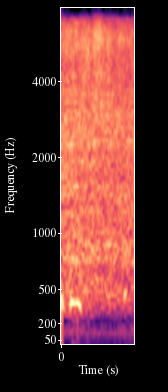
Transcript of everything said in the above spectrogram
Uhum.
